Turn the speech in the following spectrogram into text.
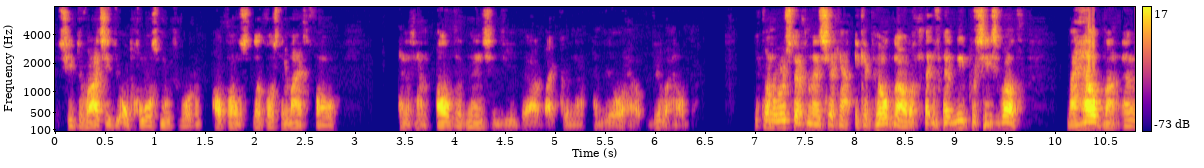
situaties die opgelost moeten worden. Althans, dat was in mijn geval. En er zijn altijd mensen die je daarbij kunnen en willen, hel- willen helpen. Je kan rustig tegen mensen zeggen, ja, ik heb hulp nodig, ik weet niet precies wat. Maar help me. En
